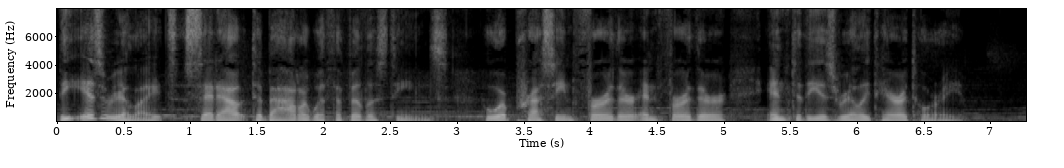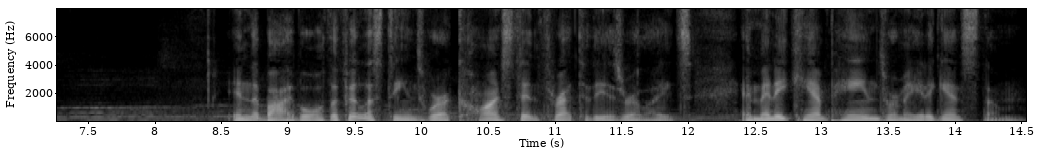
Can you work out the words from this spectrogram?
The Israelites set out to battle with the Philistines, who were pressing further and further into the Israeli territory. In the Bible, the Philistines were a constant threat to the Israelites, and many campaigns were made against them.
